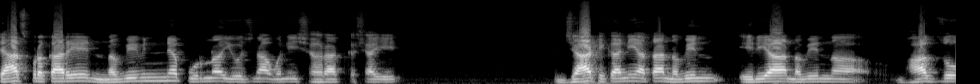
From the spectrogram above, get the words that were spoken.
त्याच प्रकारे नवीन्यपूर्ण योजना वनी शहरात कशा येईल? ज्या ठिकाणी आता नवीन एरिया नवीन भाग जो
